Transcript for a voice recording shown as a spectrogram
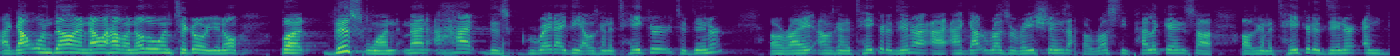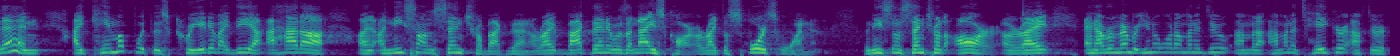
I got one down, and now I have another one to go, you know? But this one, man, I had this great idea. I was going to take her to dinner. All right. I was going to take her to dinner. I, I got reservations at the Rusty Pelicans. Uh, I was going to take her to dinner. And then I came up with this creative idea. I had a, a, a Nissan Sentra back then. All right. Back then it was a nice car. All right. The sports one. The Nissan Sentra R. All right. And I remember, you know what I'm going to do? I'm to, I'm to take her after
